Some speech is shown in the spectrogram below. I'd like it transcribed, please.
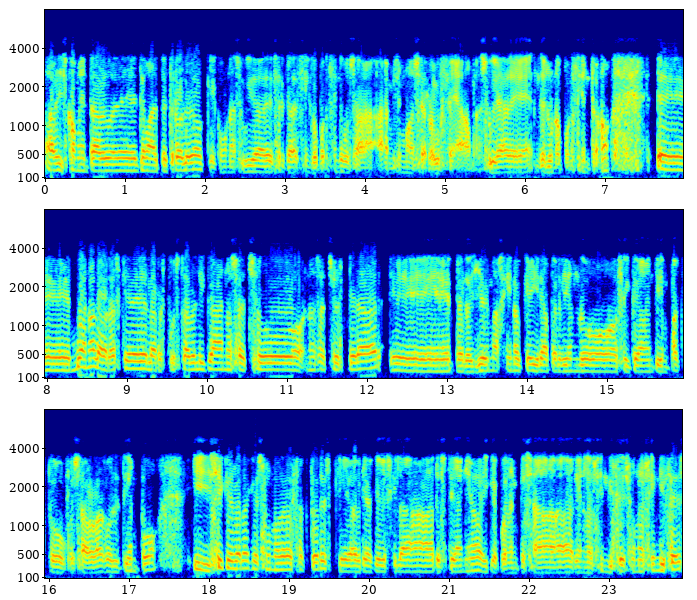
habéis comentado el tema del petróleo, que con una subida de cerca del 5%, pues ahora mismo se reduce a una subida de, del 1%, ¿no? Eh, bueno, la verdad es que la respuesta bélica nos ha hecho, nos ha hecho esperar, eh, pero yo imagino que irá perdiendo efectivamente impacto pues a lo largo del tiempo y sí que es verdad que es uno de los factores que habría que vigilar este año y que pueden empezar en los índices, unos índices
